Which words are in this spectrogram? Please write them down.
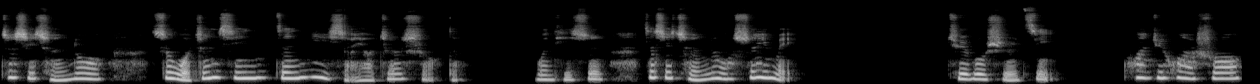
这些承诺是我真心真意想要遵守的。问题是，这些承诺虽美。却不实际。换句话说，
